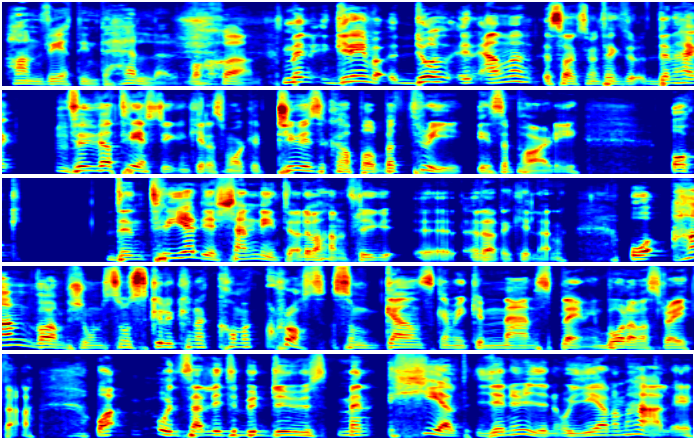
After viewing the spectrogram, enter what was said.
han vet inte heller, vad skönt. Men grejen var, då, en annan sak som jag tänkte på. den här, för vi var tre stycken killar som åker, two is a couple but three is a party. Och den tredje kände inte jag, det var han flygräddarkillen. Och han var en person som skulle kunna komma across som ganska mycket mansplaining, båda var straighta. Och, och så här, lite burdus, men helt genuin och genomhärlig.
